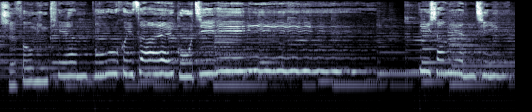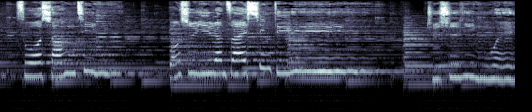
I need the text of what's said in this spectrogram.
是否明天不会再孤寂？闭上眼睛。锁上记，往事依然在心底，只是因为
